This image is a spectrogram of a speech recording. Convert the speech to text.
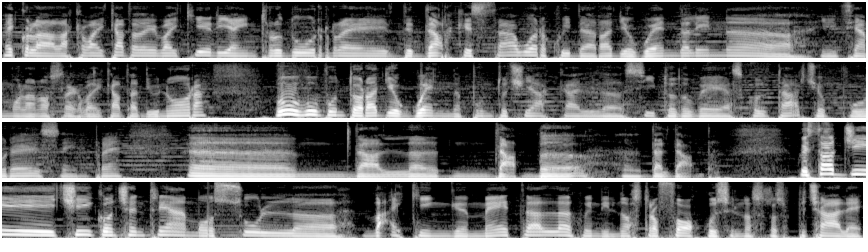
Eccola la cavalcata delle Valchirie a introdurre The Darkest Hour qui da Radio Gwendolyn. Uh, iniziamo la nostra cavalcata di un'ora. www.radiogwen.ch il sito dove ascoltarci oppure sempre uh, dal DAB. Uh, dal DAB. Quest'oggi ci concentriamo sul eh, Viking Metal, quindi il nostro focus, il nostro speciale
